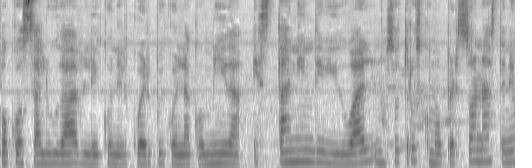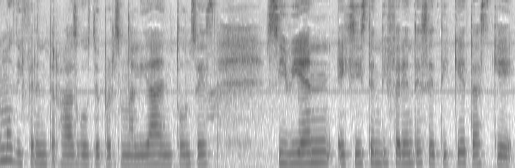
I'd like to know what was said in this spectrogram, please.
poco saludable con el cuerpo y con la comida es tan individual, nosotros como personas tenemos diferentes rasgos de personalidad, entonces si bien existen diferentes etiquetas que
